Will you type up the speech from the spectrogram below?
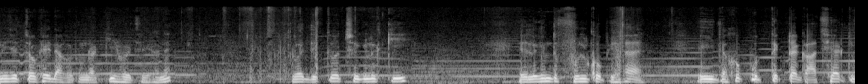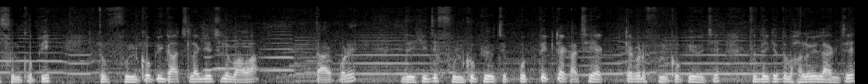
নিজের চোখেই দেখো তোমরা কি হয়েছে এখানে। তোমরা দেখতে পাচ্ছ এগুলো কী? এগুলো কিন্তু ফুলকপি হ্যাঁ। এই দেখো প্রত্যেকটা গাছে আর কি ফুলকপি। তো ফুলকপি গাছ লাগিয়েছিল বাবা। তারপরে দেখি যে ফুলকপি হয়েছে, প্রত্যেকটা গাছে একটা করে ফুলকপি হয়েছে। তো দেখে তো ভালোই লাগছে।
